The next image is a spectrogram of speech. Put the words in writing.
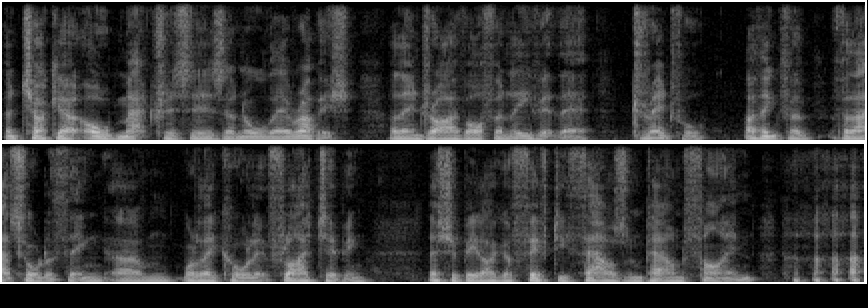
and chuck out old mattresses and all their rubbish and then drive off and leave it there. Dreadful. I think for, for that sort of thing, um, what do they call it? Fly tipping. There should be like a £50,000 fine.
